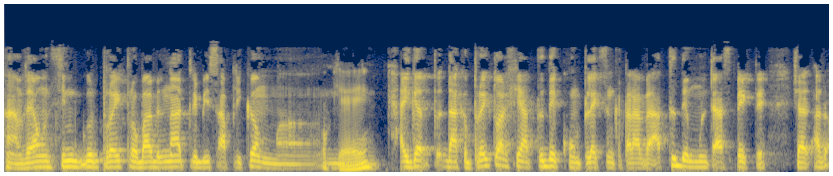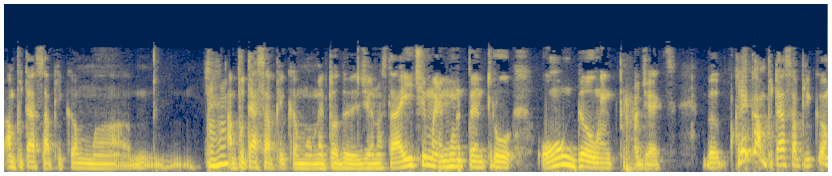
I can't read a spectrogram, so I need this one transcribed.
avea un singur proiect, probabil n-ar trebui să aplicăm. Uh, ok. Adică dacă proiectul ar fi atât de complex încât ar avea atât de multe aspecte și ar, ar, am putea să aplicăm uh, uh-huh. am putea să aplicăm o metodă de genul ăsta. Aici e mai mult pentru ongoing projects. Cred că am putea să aplicăm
